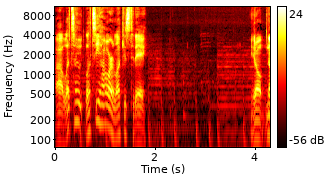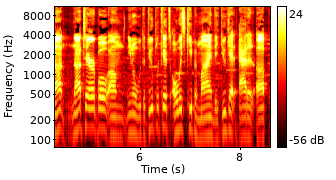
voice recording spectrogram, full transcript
uh, let's let's see how our luck is today you know not not terrible. Um you know with the duplicates always keep in mind they do get added up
